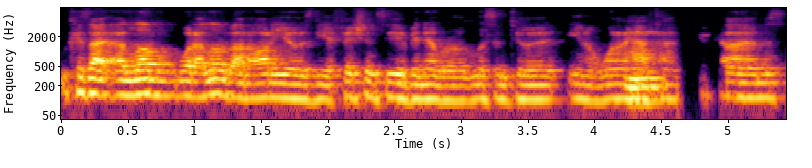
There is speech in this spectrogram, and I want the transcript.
because I, I, love what I love about audio is the efficiency of being able to listen to it. You know, one and a half mm-hmm. times, two times.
